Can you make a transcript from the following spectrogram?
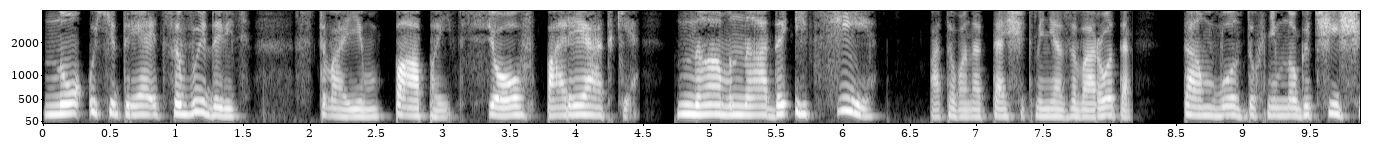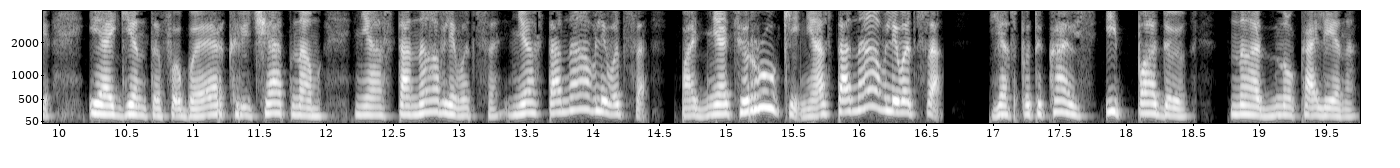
но ухитряется выдавить. «С твоим папой все в порядке. «Нам надо идти!» Потом она тащит меня за ворота, там воздух немного чище, и агенты ФБР кричат нам «Не останавливаться! Не останавливаться! Поднять руки! Не останавливаться!» Я спотыкаюсь и падаю на одно колено,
